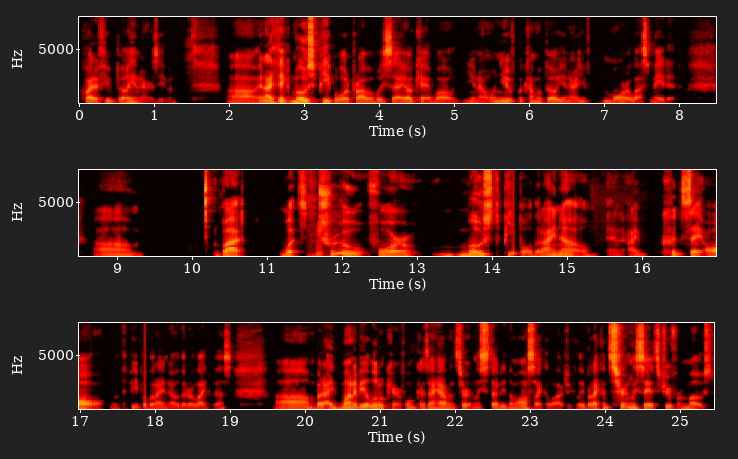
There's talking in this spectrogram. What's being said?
quite a few billionaires even uh, and i think most people would probably say okay well you know when you've become a billionaire you've more or less made it. Um, but what's true for most people that i know and i could say all of the people that i know that are like this um, but I want to be a little careful because I haven't certainly studied them all psychologically, but I can certainly say it's true for most.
